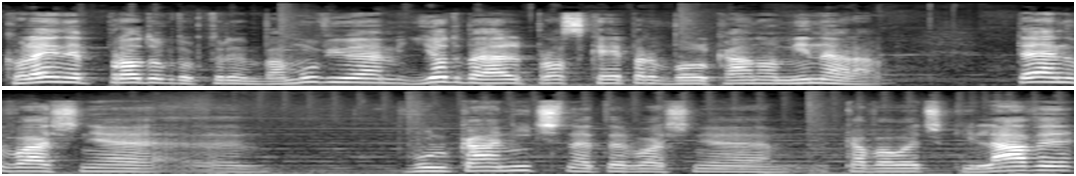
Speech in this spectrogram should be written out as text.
Kolejny produkt, o którym Wam mówiłem, JBL ProScaper Volcano Mineral. Ten właśnie wulkaniczne, te właśnie kawałeczki lawy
